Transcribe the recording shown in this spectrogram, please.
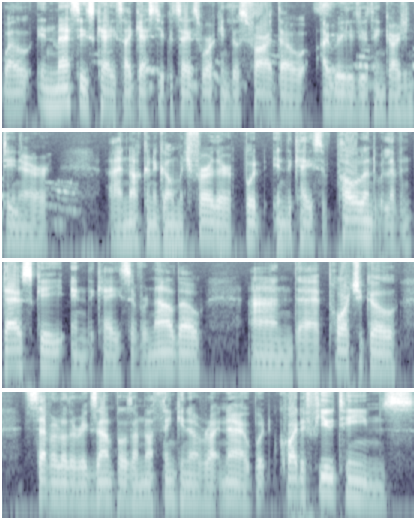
well, in Messi's case, I guess you could say it's working thus far, though I really do think Argentina are uh, not going to go much further. But in the case of Poland with Lewandowski, in the case of Ronaldo and uh, Portugal, several other examples I'm not thinking of right now, but quite a few teams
